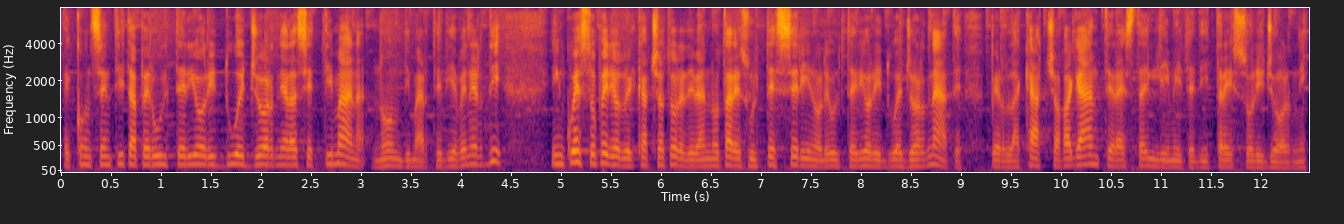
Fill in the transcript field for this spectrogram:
è consentita per ulteriori due giorni alla settimana, non di martedì e venerdì, in questo periodo il cacciatore deve annotare sul tesserino le ulteriori due giornate. Per la caccia vagante resta il limite di tre soli giorni.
